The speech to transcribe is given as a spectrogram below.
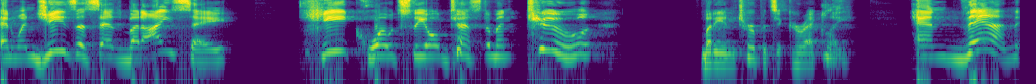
And when Jesus says, But I say, he quotes the Old Testament too, but he interprets it correctly. And then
